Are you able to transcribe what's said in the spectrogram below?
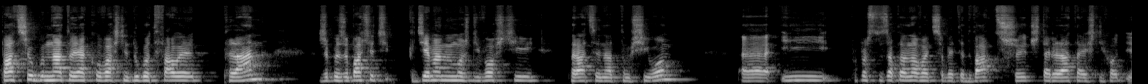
patrzyłbym na to jako właśnie długotrwały plan, żeby zobaczyć, gdzie mamy możliwości pracy nad tą siłą, i po prostu zaplanować sobie te 2, 3, 4 lata, jeśli chodzi,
